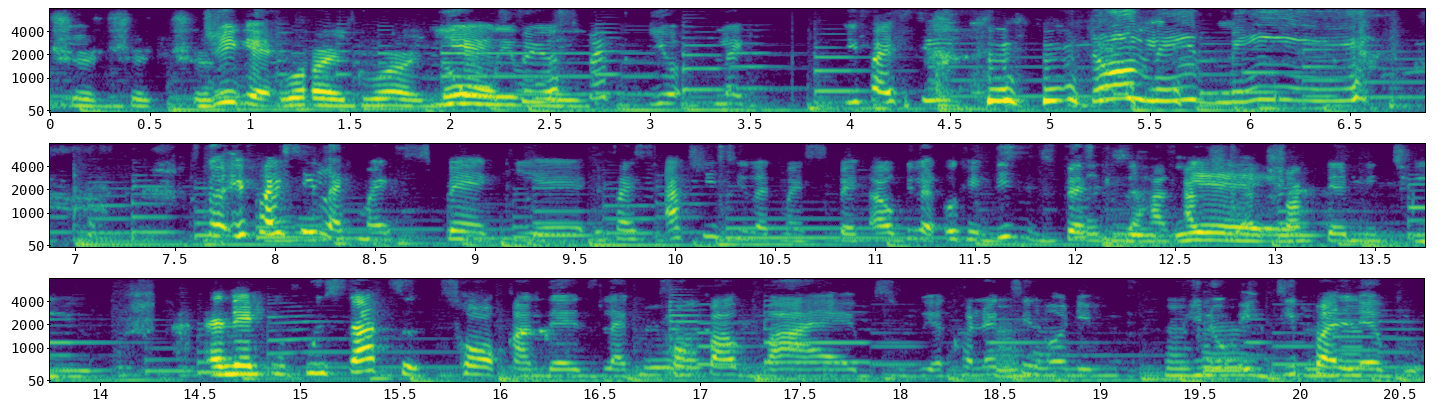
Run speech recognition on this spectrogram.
true thing. true true Do you get word word don't yeah leave so your me. spec you're like if i see don't leave me so if I see like my spec, yeah, if I actually see like my spec, I'll be like, okay, this is the first thing that has actually Yeah. attracted me to you. And then if we start to talk and there's like Mhm. proper vibes, we are connecting Mhm. on a you know a Mhm, deeper level.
